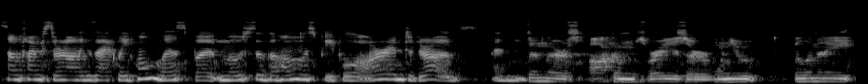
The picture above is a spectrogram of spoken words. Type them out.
sometimes they're not exactly homeless, but most of the homeless people are into drugs. And then there's Occam's razor. When you eliminate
